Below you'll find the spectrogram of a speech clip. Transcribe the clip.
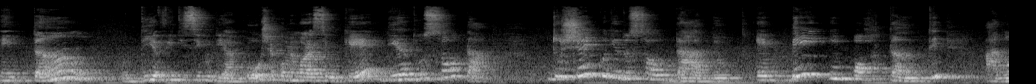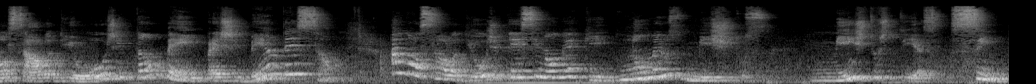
Então, o dia 25 de agosto comemora-se o quê? Dia do soldado. Do jeito que o dia do soldado é bem importante, a nossa aula de hoje também, preste bem atenção. A nossa aula de hoje tem esse nome aqui, números mistos. Mistos, tias? Sim.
